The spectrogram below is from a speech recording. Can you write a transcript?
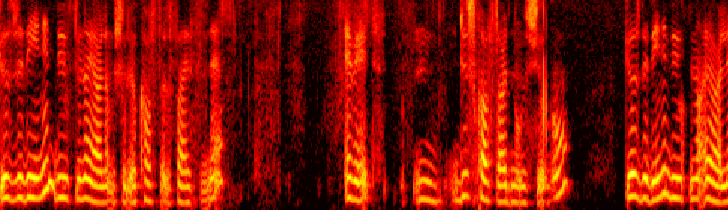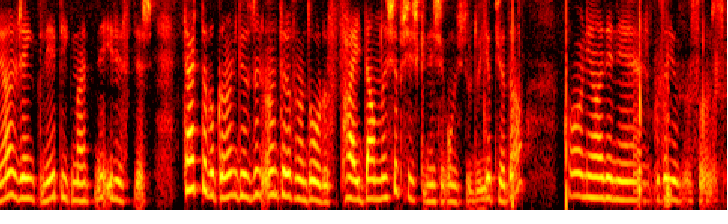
Göz bebeğinin büyüklüğünü ayarlamış oluyor kasları sayesinde. Evet. Düz kaslardan oluşuyor bu. Göz bebeğinin büyüklüğünü ayarlayan renkli, pigmentli iristir. Sert tabakanın gözün ön tarafına doğru saydamlaşıp şişkinleşik oluşturduğu yapıya da kornea denir. Bu da yazılı sorusu.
